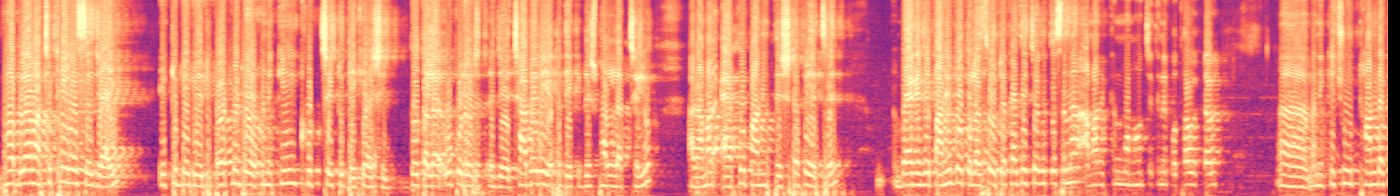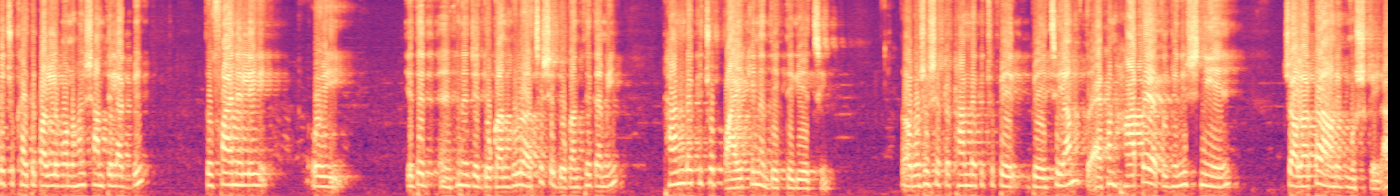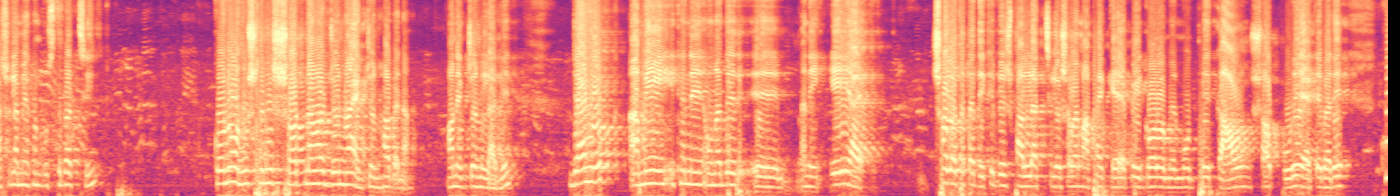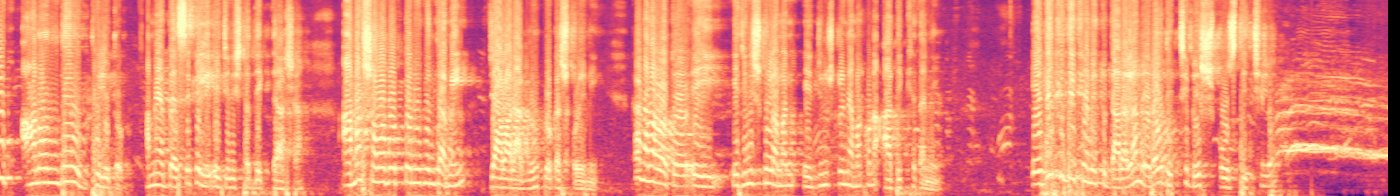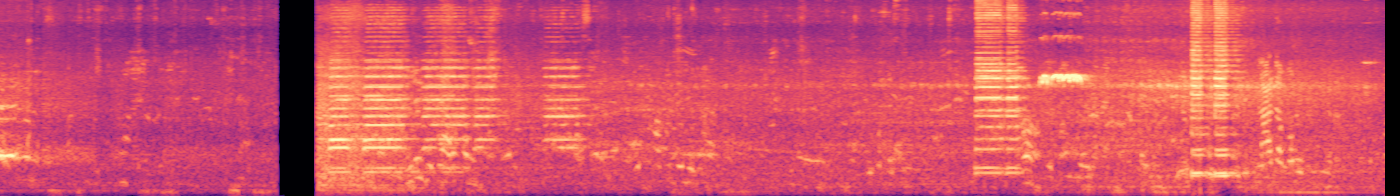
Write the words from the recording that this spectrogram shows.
ভাবলাম আচ্ছা ঠিক আছে, যাই। একটু বিবিএ ডিপার্টমেন্টের ওখানে কি ঘটছে একটু দেখে আসি। দোতলার উপরের যে ছাদের ইয়েটা দেখে বেশ ভালো লাগছিল। আর আমার এত পানির তেষ্টা পেয়েছে। ব্যাগে যে পানির বোতল আছে, ওটা খাইতে ইচ্ছা করতেছে না। আমার এখন মনে হচ্ছে এখানে কোথাও একটা মানে কিছু ঠান্ডা কিছু খাইতে পারলে মনে হয় শান্তি লাগবে। তো ফাইনালি ওই এদের এখানে যে দোকানগুলো আছে, সে দোকান থেকে আমি ঠান্ডা কিছু পাই কিনা দেখতে গিয়েছি। অবশেষে একটা ঠান্ডা কিছু পেয়ে- পেয়েছিলাম। তো এখন হাতে এত জিনিস নিয়ে চলাটা অনেক মুশকিল। আসলে আমি এখন বুঝতে পারছি, কোনো অনুষ্ঠানের শট নেওয়ার জন্য একজন হবে না, অনেকজন লাগে। যাই হোক, আমি এখানে ওনাদের মানে এই ছলতাটা দেখে বেশ ভালো লাগছিল। সবাই মাথায় ক্যাপ, এই গরমের মধ্যে গাউন সব পরে একেবারে খুব আনন্দে উদ্বেলিত আমি বেসিক্যালি এই জিনিসটা দেখতে আসা। আমার সমাবর্তনেও কিন্তু আমি যাওয়ার আগ্রহ প্রকাশ করিনি। কারণ আমার অত এই এই জিনিসগুলো আমার, এই জিনিসগুলো নিয়ে আমার কোনো আধিক্ষেতা নেই। এদেরকে দেখে আমি একটু দাঁড়ালাম, এরাও দেখছি বেশ পোজ দিচ্ছিল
